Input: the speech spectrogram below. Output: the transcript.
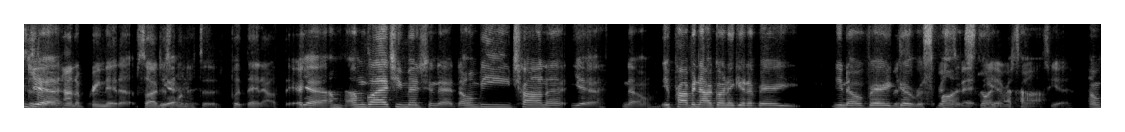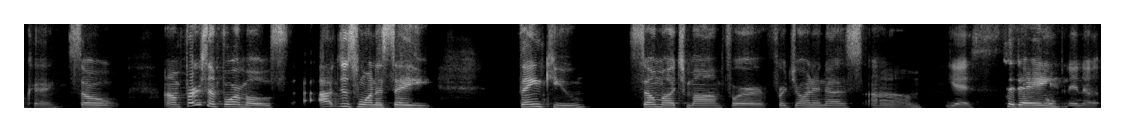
yeah kind of bring that up so i just yeah. wanted to put that out there yeah I'm, I'm glad you mentioned that don't be trying to yeah no you're probably not going to get a very you know very Res- good response respect, during yeah, that response, time. yeah okay so um first and foremost i just want to say thank you so much mom for for joining us um yes today opening up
